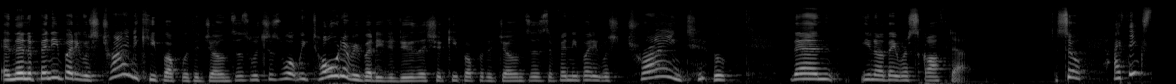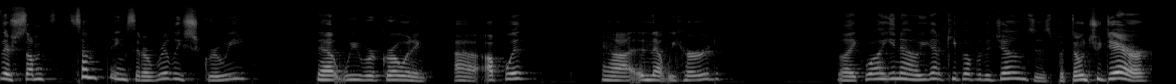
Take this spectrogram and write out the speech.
And then if anybody was trying to keep up with the Joneses, which is what we told everybody to do, they should keep up with the Joneses. If anybody was trying to, then, you know, they were scoffed at. So I think there's some some things that are really screwy that we were growing uh, up with uh, and that we heard like, well, you know, you got to keep up with the Joneses, but don't you dare.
